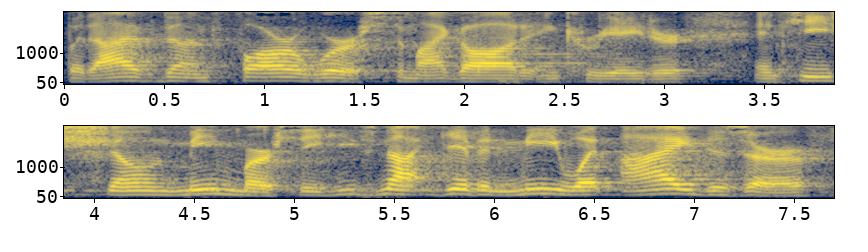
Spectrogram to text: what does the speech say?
but I've done far worse to my God and Creator, and He's shown me mercy. He's not given me what I deserve.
